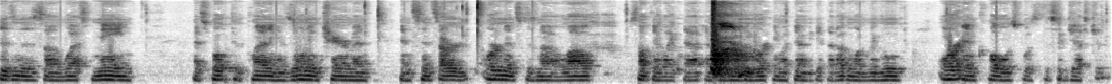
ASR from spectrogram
business on West Main. I spoke to the planning and zoning chairman, and since our ordinance does not allow something like that, we're going to be working with them to get that other one removed or enclosed was the suggestion.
